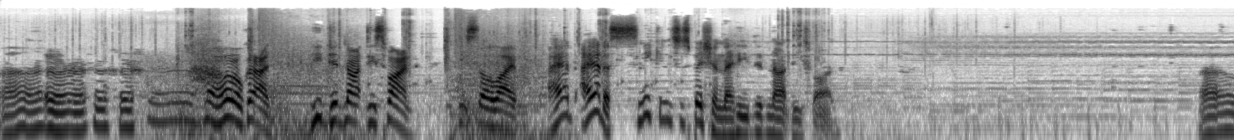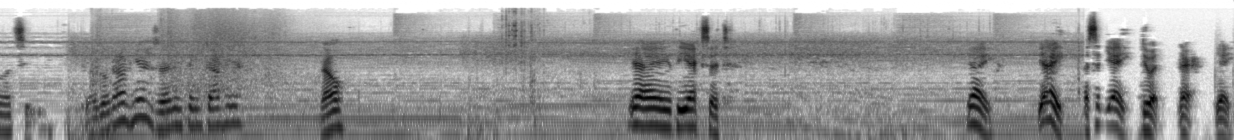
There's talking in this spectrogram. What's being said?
Uh, oh god, he did not despawn. He's still alive. I had I had a sneaking suspicion that he did not despawn. Uh, let's see. Do I go down here? Is there anything down here? No? Yay, the exit. Yay. Yay! I said yay. Do it. There. Yay.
